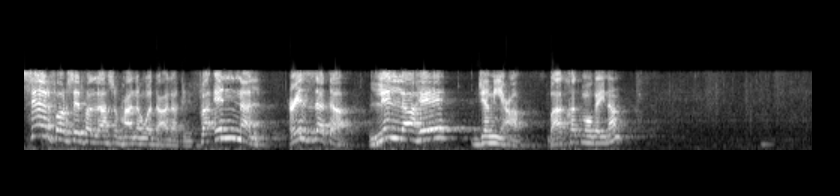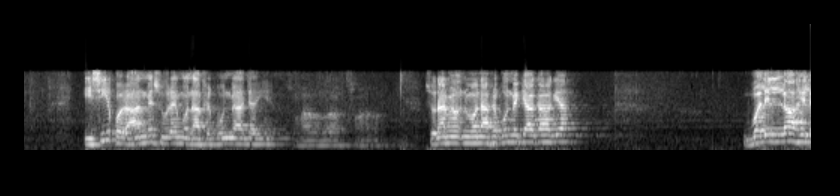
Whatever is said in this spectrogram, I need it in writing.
सिर्फ़ और सिर्फ़ अल्लाह सुबहाना हुआ ताला के लिए। फ़िन्नल इज़्ज़त लिल्लाह जमीआ। बात खत्म हो गई ना? इसी कुरान में सूरह मुनाफिकून में आ जाइए। सूरह मुनाफिकून में क्या कहा गया? वलिल्लाहिल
